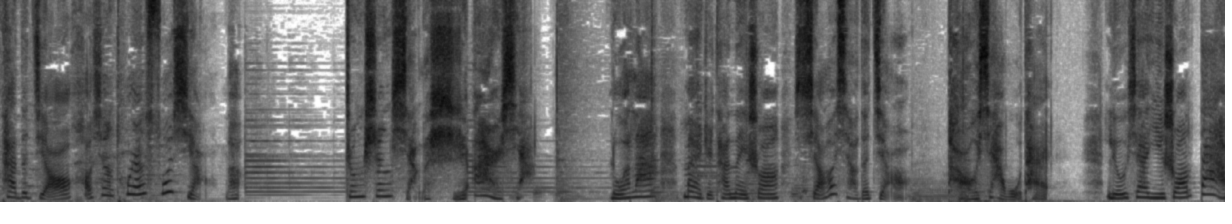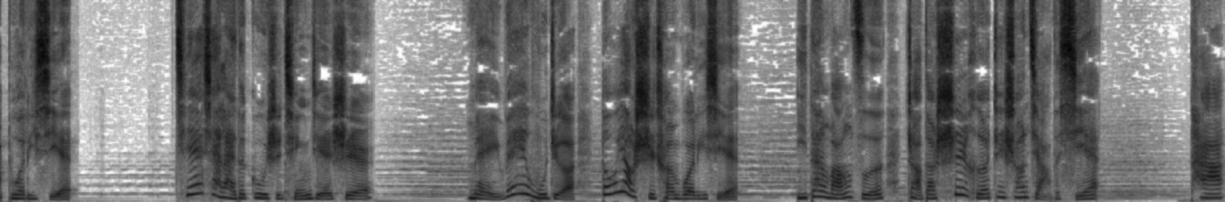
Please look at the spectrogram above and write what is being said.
他的脚好像突然缩小了。钟声响了十二下，罗拉迈着他那双小小的脚逃下舞台。留下一双大玻璃鞋。接下来的故事情节是：每位舞者都要试穿玻璃鞋。一旦王子找到适合这双脚的鞋，他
